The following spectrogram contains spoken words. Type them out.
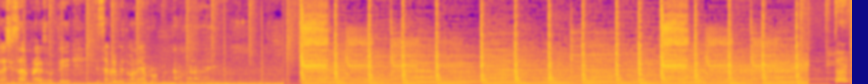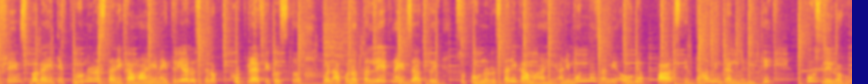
कशी सरप्राईज होते हे सगळं मी तुम्हाला या ब्लॉगमध्ये दाखवणार आहे. बघा इथे पूर्ण रस्ता रिकामा आहे नाहीतर या रस्त्याला खूप ट्रॅफिक असतं. पण आपण आता लेट नाईट जातोय सो पूर्ण रस्ता रिकामा आहे. आणि म्हणूनच आम्ही अवघ्या पाच ते दहा मिनिटांमध्ये इथे पोहोचलेलो आहोत.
